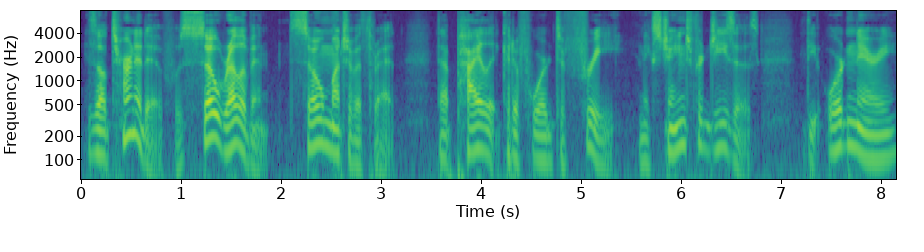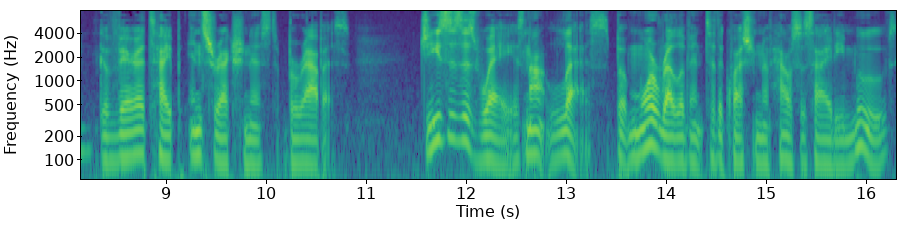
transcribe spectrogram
His alternative was so relevant, so much of a threat, that Pilate could afford to free, in exchange for Jesus, the ordinary Guevara type insurrectionist Barabbas. Jesus' way is not less, but more relevant to the question of how society moves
